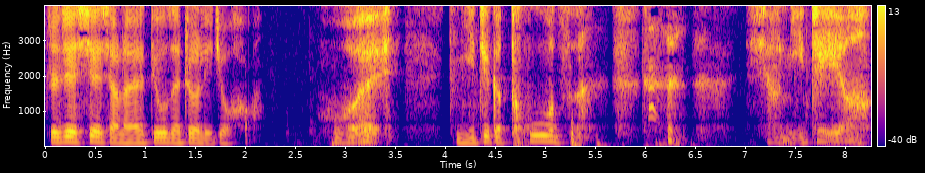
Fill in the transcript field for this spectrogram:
直接卸下来丢在这里就好。喂，你这个秃子，像你这样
